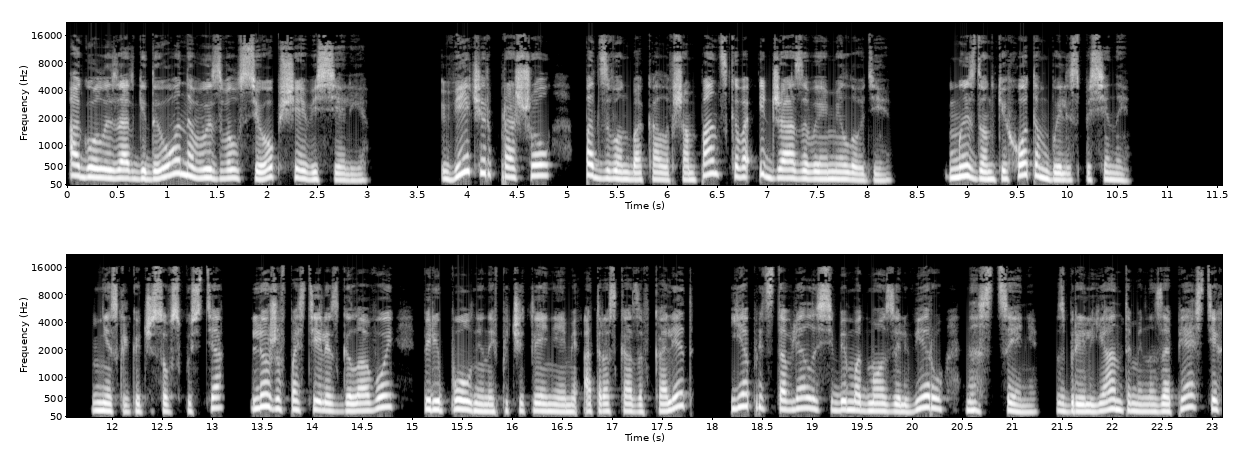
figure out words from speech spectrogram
а голый зад Гидеона вызвал всеобщее веселье. Вечер прошел под звон бокалов шампанского и джазовые мелодии. Мы с Дон Кихотом были спасены. Несколько часов спустя, лежа в постели с головой, переполненной впечатлениями от рассказов Калет, я представляла себе мадмуазель Веру на сцене с бриллиантами на запястьях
